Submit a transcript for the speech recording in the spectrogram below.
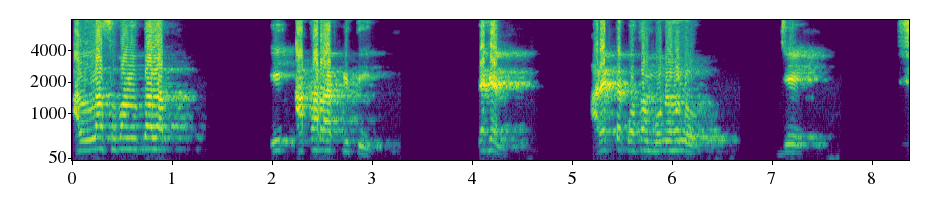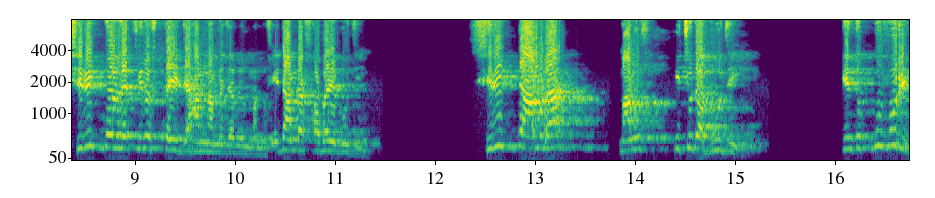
আল্লাহ তাআলার এই আকার আকৃতি। দেখেন, আরেকটা কথা মনে হলো যে শিরিক করলে চিরস্থায়ী জাহান নামে যাবে মানুষ, এটা আমরা সবাই বুঝি। শিরিকটা আমরা মানুষ কিছুটা বুঝি, কিন্তু কুফুরি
